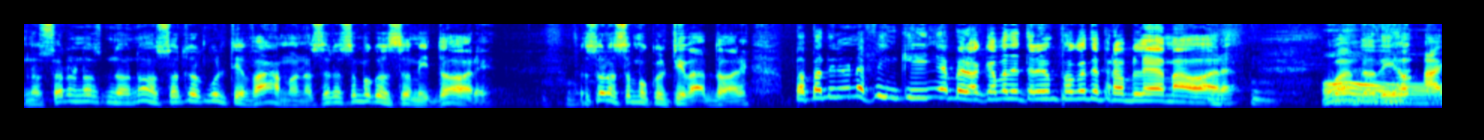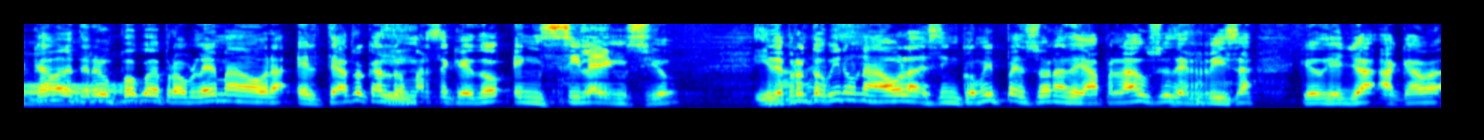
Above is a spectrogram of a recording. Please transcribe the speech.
nosotros no, no, no, nosotros cultivamos, nosotros somos consumidores. Nosotros no somos cultivadores. Papá tenía una finquiña, pero acaba de tener un poco de problema ahora. Cuando Oh. dijo, acaba de tener un poco de problema ahora, el Teatro Carlos Mar se quedó en silencio. Y, y de pronto vino una ola de 5 mil personas de aplauso y de risa que yo dije, ya acaba,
